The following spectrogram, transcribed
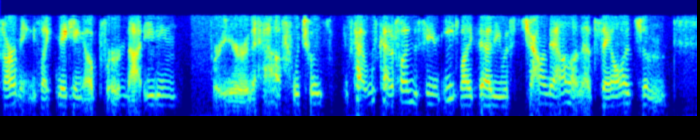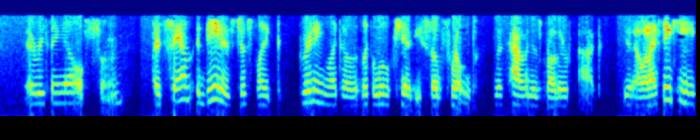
starving. He's like making up for not eating for a year and a half, which was it kind of, was kind of fun to see him eat like that. He was chowing down on that sandwich and everything else. And and Sam Dean is just like grinning like a like a little kid. He's so thrilled with having his brother back. You know, and I think he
